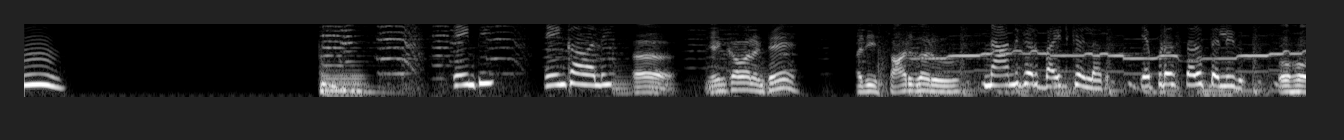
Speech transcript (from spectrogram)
మ్మ్. ఏంటి? ఏం కావాలి? ఆ, ఏం కావాలంటే? అది సార్ గారు? నాన్నగారు బయటకు వెళ్ళారు ఎప్పుడు వస్తారో తెలీదు. ఓహో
